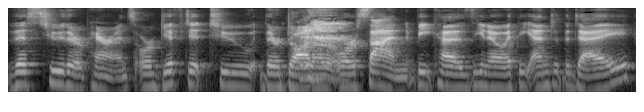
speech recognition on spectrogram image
this to their parents or gift it to their daughter or son because, you know, at the end of the day,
